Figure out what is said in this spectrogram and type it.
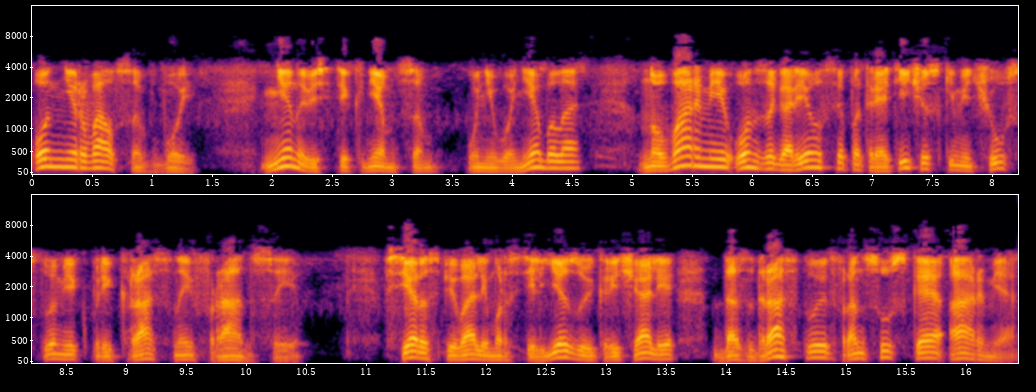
Он не рвался в бой. Ненависти к немцам у него не было, но в армии он загорелся патриотическими чувствами к прекрасной Франции. Все распевали Марсельезу и кричали «Да здравствует французская армия!».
